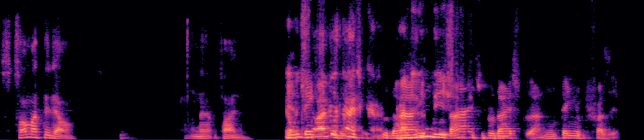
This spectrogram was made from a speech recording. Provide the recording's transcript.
Só material. Né? Fale. Eu vou te falar a verdade, cara. Estudar, mim, estudar, estudar, estudar. Não tem o que fazer.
